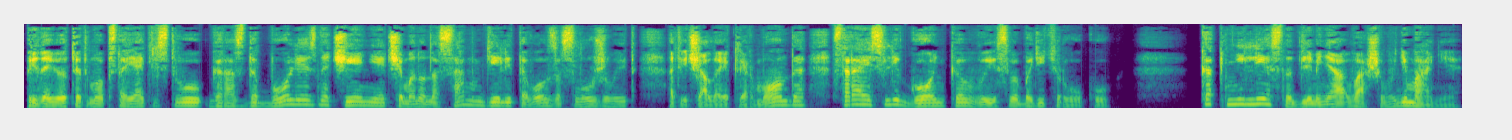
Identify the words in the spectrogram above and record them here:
придает этому обстоятельству гораздо более значение, чем оно на самом деле того заслуживает, — отвечала Эклермонда, стараясь легонько высвободить руку. Как нелестно для меня ваше внимание,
